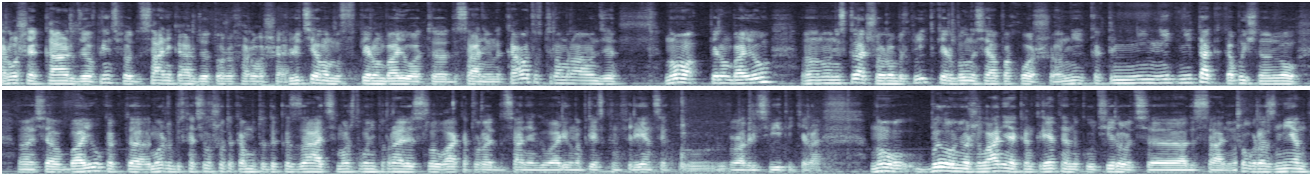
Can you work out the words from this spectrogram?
хорошее кардио. В принципе, у Десани кардио тоже хорошее. Летел он в первом бою от э, Десани в нокаут во втором раунде. Но в первом бою, э, ну, не сказать, что Роберт Уиткер был на себя похож. Он не, как-то не, не, не так, как обычно он вел э, себя в бою, как-то, может быть, хотел что-то кому-то доказать, может, ему не понравились слова, которые Саня говорил на пресс-конференциях в адрес Уиткера. Но было у него желание конкретно нокаутировать э. Шел в размен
